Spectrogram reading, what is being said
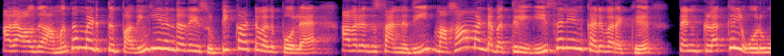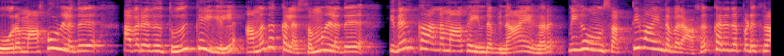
அதாவது அமுதம் எடுத்து பதுங்கியிருந்ததை சுட்டிக்காட்டுவது போல அவரது சன்னதி மகாமண்டபத்தில் ஈசனின் கருவறைக்கு தென் கிழக்கில் ஒரு ஓரமாக உள்ளது. அவரது துதுக்கையில் அமுத கலசம் உள்ளது. இதன் காரணமாக இந்த விநாயகர் மிகவும் சக்தி வாய்ந்தவராக கருதப்படுகிறார்.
